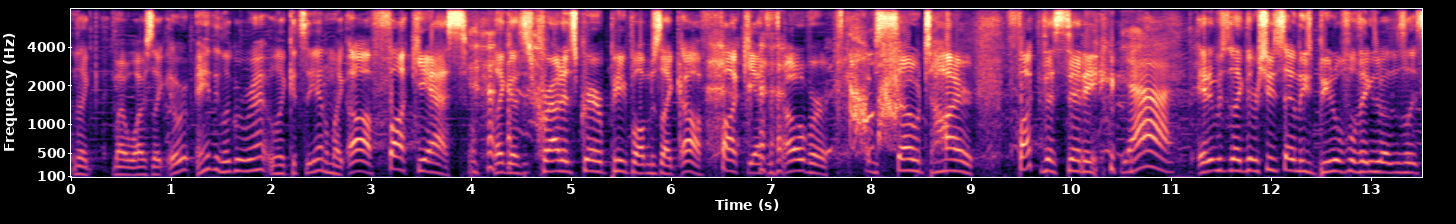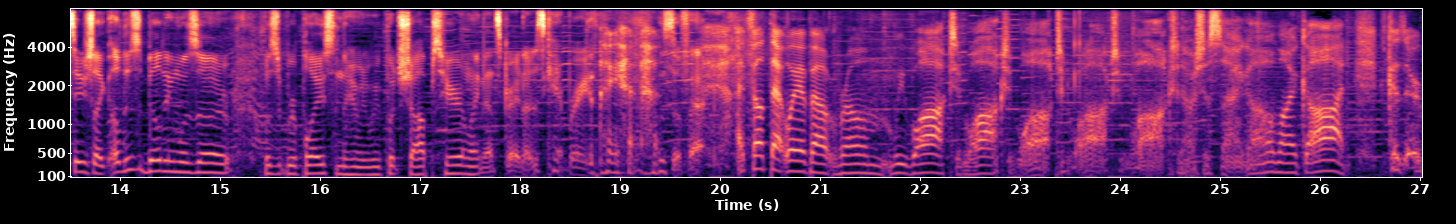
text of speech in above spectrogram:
Like my wife's like, "Oh, Anthony, look where we're at. Like it's the end. I'm like, oh fuck yes. like a crowded square of people. I'm just like, oh fuck yes, it's over. I'm so tired. Fuck this city. yeah. And it was like they were she was saying these beautiful things about this city. She's like, "Oh, this building was uh was replaced, and then we put shops here." I'm like, "That's great. I just can't breathe. yeah. I'm so fat." I felt that way about Rome. We walked and walked and walked and walked and walked, and I was just like, oh my god, because there.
